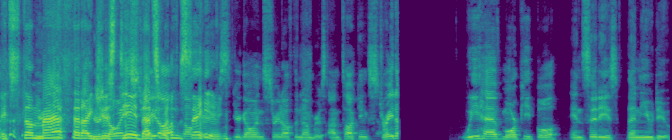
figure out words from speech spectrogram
It's the You're- math that I just did. That's what I'm saying. You're going straight off the numbers. I'm talking straight up. We have more people in cities than you do.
